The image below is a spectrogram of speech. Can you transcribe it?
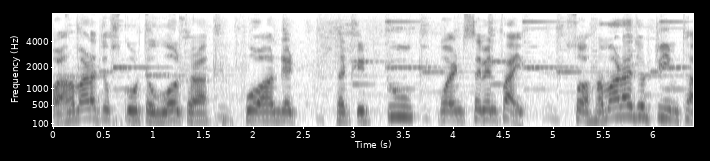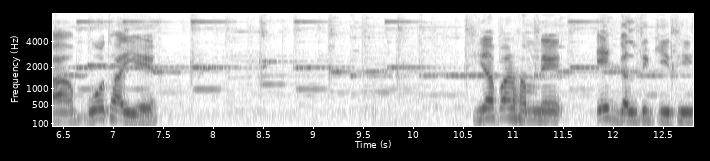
और हमारा जो स्कोर था वो था four hundred thirty two point seven five so हमारा जो टीम था, वो था ये। यहाँ पर हमने एक गलती की थी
